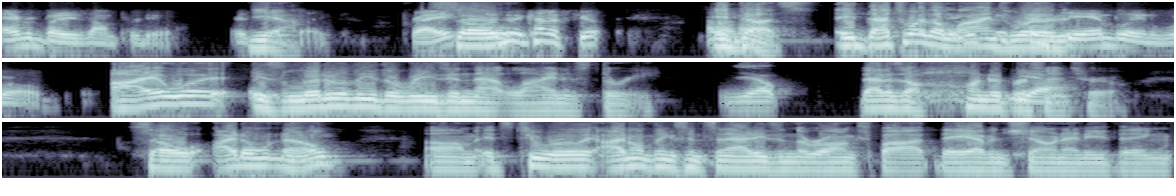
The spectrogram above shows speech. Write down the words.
everybody's on Purdue. It Yeah. Like, right? So- Doesn't it kind of feel, It know. does. It, that's why the Maybe lines it's where the gambling world. Iowa is literally the reason that line is three. yep. That is a hundred percent Yeah. true. So I don't know. Um, it's too early. I don't think Cincinnati's in the wrong spot. They haven't shown anything.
